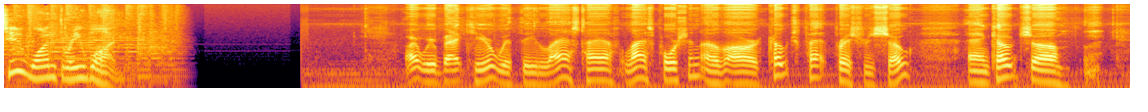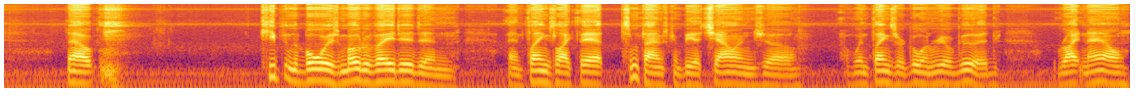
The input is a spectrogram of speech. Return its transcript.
2131. All right, we're back here with the last half, last portion of our Coach Pat Prestridge show. And Coach, uh, now keeping the boys motivated and and things like that sometimes can be a challenge uh, when things are going real good. Right now,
